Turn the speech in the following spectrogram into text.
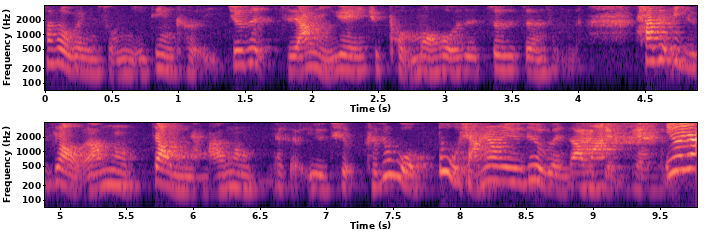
他说我跟你说，你一定可以，就是只要你愿意去 promote 或者是就是真什么的，他就一直叫我要弄，叫我们两个要弄那个 YouTube，可是我不想用 YouTube，你知道吗？因为要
